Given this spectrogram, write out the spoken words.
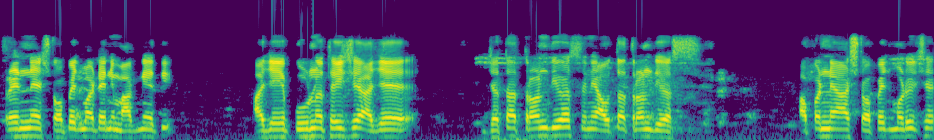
ટ્રેનને સ્ટોપેજ માટેની માગણી હતી. આજે એ પૂર્ણ થઈ છે. આજે જતા ત્રણ દિવસ અને આવતા ત્રણ દિવસ આપણને આ સ્ટોપેજ મળ્યું છે.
